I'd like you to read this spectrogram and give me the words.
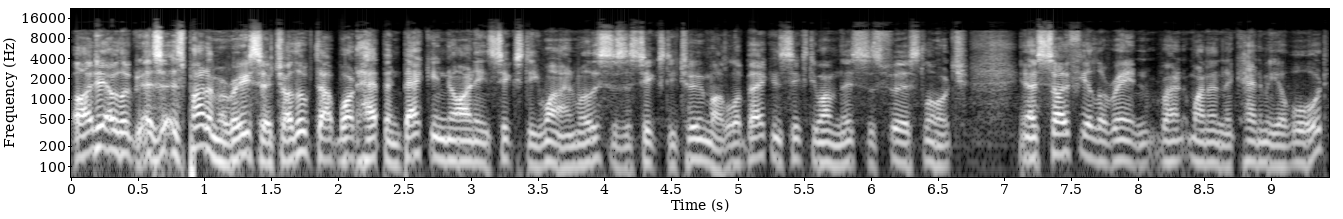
I did, look, as, as part of my research, I looked up what happened back in 1961. Well, this is a 62 model. Back in 61, this is first launch. You know, Sophia Loren won an Academy Award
